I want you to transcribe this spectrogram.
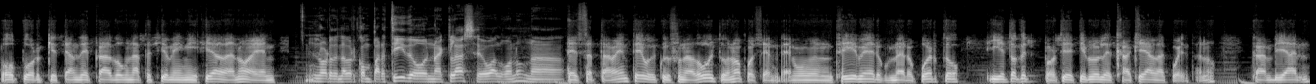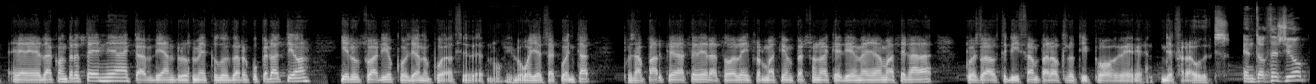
o porque se han dejado una sesión iniciada ¿no? en un ordenador compartido, una clase o algo, ¿no? Una... Exactamente, o incluso un adulto, ¿no? Pues en, un ciber, un aeropuerto, y entonces, por así decirlo, les hackean la cuenta, ¿no? Cambian eh, la contraseña, cambian los métodos de recuperación y el usuario pues ya no puede acceder, ¿no? Y luego ya se cuenta pues aparte de acceder a toda la información personal que tienen ahí almacenada, pues la utilizan para otro tipo de, fraudes. Entonces yo,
